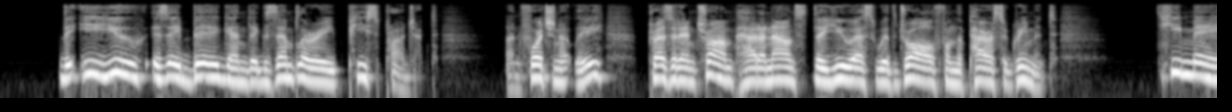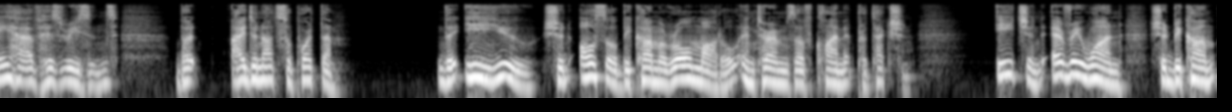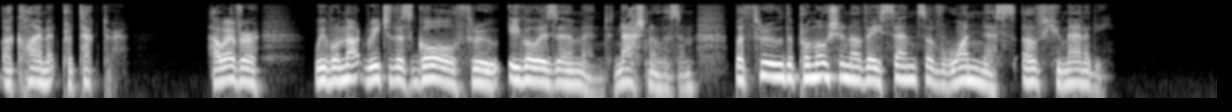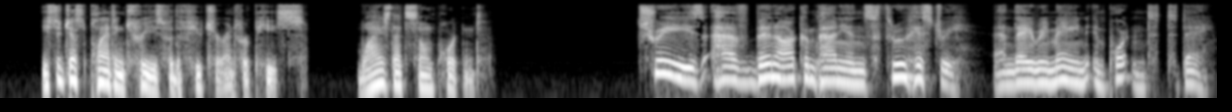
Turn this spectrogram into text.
The EU is a big and exemplary peace project. Unfortunately, President Trump had announced the U.S. withdrawal from the Paris Agreement. He may have his reasons, but I do not support them. The EU should also become a role model in terms of climate protection. Each and every one should become a climate protector. However, we will not reach this goal through egoism and nationalism, but through the promotion of a sense of oneness of humanity. You suggest planting trees for the future and for peace. Why is that so important? Trees have been our companions through history and they remain important today.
